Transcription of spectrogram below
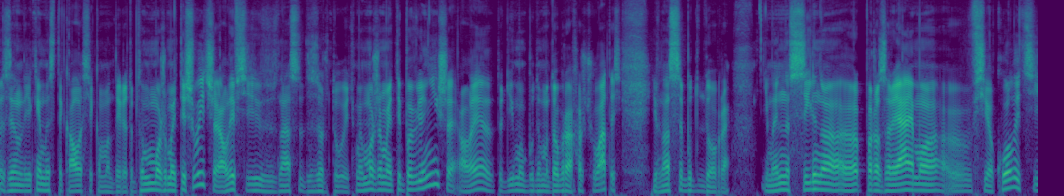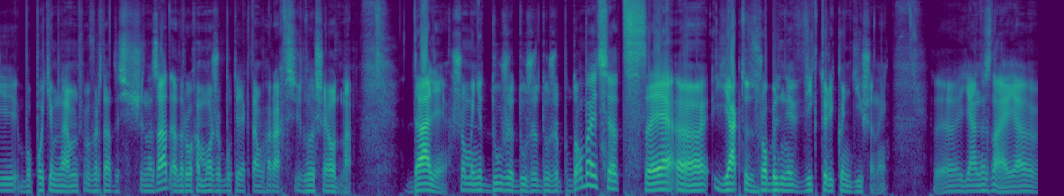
з якими стикалися командири. Тобто ми можемо йти швидше, але всі з нас дезертують. Ми можемо йти повільніше, але тоді ми будемо добре харчуватись, і в нас все буде добре. І ми не сильно е, порозоряємо е, всі околиці, бо потім нам вертатися ще назад, а дорога може бути, як там в горах, лише одна. Далі, що мені дуже-дуже дуже подобається, це е, як тут зроблені victory кондішени. Е, я не знаю, я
